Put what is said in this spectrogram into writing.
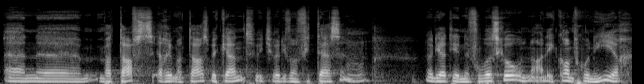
En uh, Matafs, Erik Matafs, bekend, weet je wel, die van Vitesse. Mm -hmm. Nou, die had hij in de voetbalschool. Nou, die komt gewoon hier.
